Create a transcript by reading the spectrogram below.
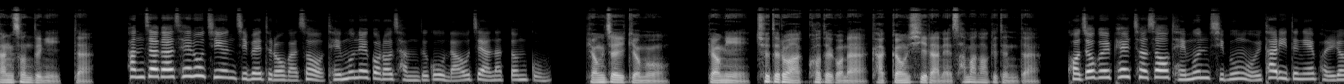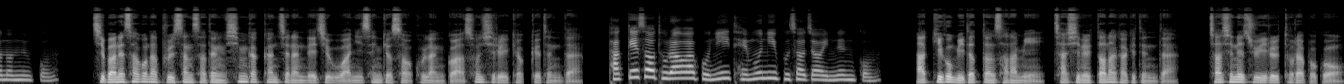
당선 등이 있다. 환자가 새로 지은 집에 들어가서 대문을 걸어 잠들고 나오지 않았던 꿈. 병자의 경우 병이 최대로 악화되거나 가까운 시일 안에 사망하게 된다. 거적을 펼쳐서 대문 지붕 울타리 등에 벌려놓는 꿈. 집안에 사고나 불상사 등 심각한 재난 내지 우환이 생겨서 곤란과 손실을 겪게 된다. 밖에서 돌아와 보니 대문이 부서져 있는 꿈. 아끼고 믿었던 사람이 자신을 떠나가게 된다. 자신의 주위를 돌아보고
